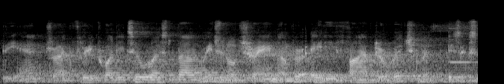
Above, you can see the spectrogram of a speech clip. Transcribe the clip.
The Amtrak 322 westbound regional train number 85 to Richmond is expected.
